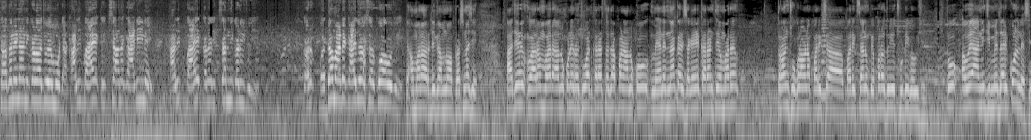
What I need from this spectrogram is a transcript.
સાધને ના નીકળવા જોઈએ મોટા. ખાલી બાઇક રિક્ષા અને ગાડી નહીં. ખાલી બાઇક અને રિક્ષા નીકળવી જોઈએ. બધા માટે કાયદો સરખો આવવો જોઈએ. અમારા અરડી ગામનો આ પ્રશ્ન છે. આજે વારંવાર આ લોકોને રજૂઆત કર્યા છતાં પણ આ લોકો મેનેજ ના કરી શકે. એ કારણથી અમારે ત્રણ છોકરાઓના પરીક્ષા, પરીક્ષાનું પેપર હતું, એ છૂટી ગયું છે. તો હવે આની જિમ્મેદારી કોણ લેશે?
